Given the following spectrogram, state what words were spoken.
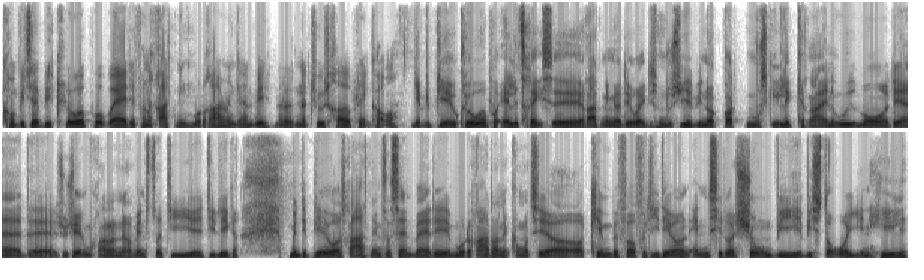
kommer vi til at blive klogere på, hvad er det for en retning, Moderaterne gerne vil, når den her 2030-plan kommer? Ja, vi bliver jo klogere på alle tre øh, retninger. Det er jo rigtigt, som du siger, at vi nok godt måske lidt kan regne ud, hvor det er, at øh, Socialdemokraterne og Venstre, de, øh, de ligger. Men det bliver jo også rasende interessant, hvad er det, Moderaterne kommer til at, at kæmpe for, fordi det er jo en anden situation, vi, vi står i, en hele,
